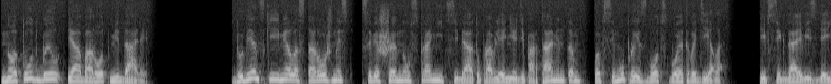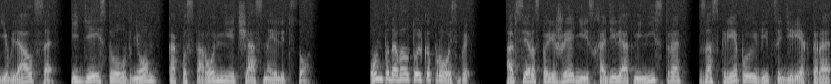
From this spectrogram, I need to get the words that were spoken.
Но тут был и оборот медали. Дубенский имел осторожность совершенно устранить себя от управления департаментом по всему производству этого дела и всегда и везде являлся и действовал в нем как постороннее частное лицо. Он подавал только просьбы, а все распоряжения исходили от министра за скрепую вице-директора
